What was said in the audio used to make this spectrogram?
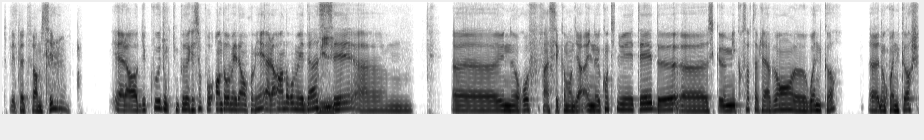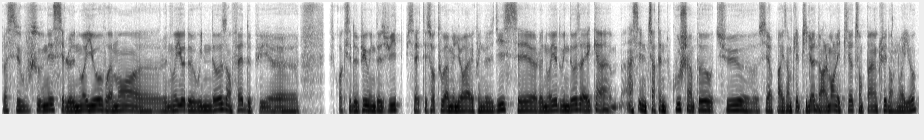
toutes les plateformes cibles. Et alors, du coup, donc tu me poses la question pour Andromeda en premier. Alors, Andromeda, Oui. c'est euh, euh, une, ref- enfin, c'est comment dire, une continuité de euh, ce que Microsoft appelait avant OneCore. Euh, donc OneCore, je sais pas si vous vous souvenez, c'est le noyau vraiment, euh, le noyau de Windows en fait depuis, euh, je crois que c'est depuis Windows 8, puis ça a été surtout amélioré avec Windows 10. C'est euh, le noyau de Windows avec un- un- une certaine couche un peu au-dessus. euh, C'est-à-dire par exemple les pilotes, normalement les pilotes sont pas inclus dans le noyau.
